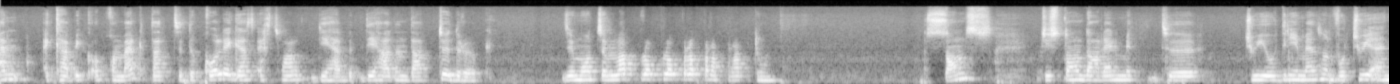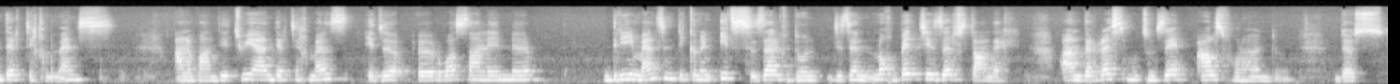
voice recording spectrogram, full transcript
En ik heb ik opgemerkt dat de collega's echt wel, die, hebben, die hadden dat te druk. Ze moeten lap, lap, lap, lap, lap, lap doen. Soms die stond alleen met de twee of drie mensen voor 32 mensen. En van die 32 mensen, er was alleen uh, drie mensen die kunnen iets zelf doen. Die zijn nog een beetje zelfstandig. En de rest moeten zij alles voor hen doen. Dus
